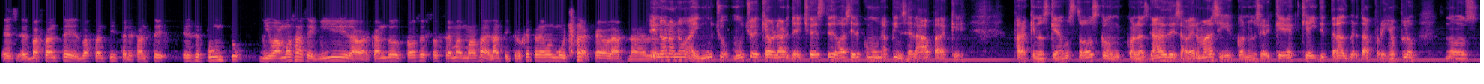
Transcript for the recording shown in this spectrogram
Es, es, bastante, es bastante interesante ese punto y vamos a seguir abarcando todos estos temas más adelante. Creo que tenemos mucho de qué hablar, la. Sí, no, no, no, hay mucho, mucho de qué hablar. De hecho, este va a ser como una pincelada para que, para que nos quedemos todos con, con las ganas de saber más y de conocer qué, qué hay detrás, ¿verdad? Por ejemplo, nos,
